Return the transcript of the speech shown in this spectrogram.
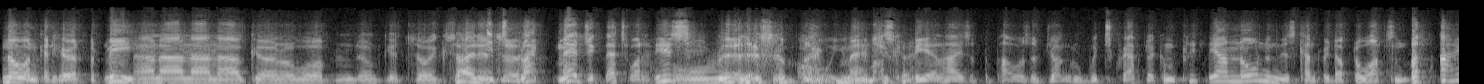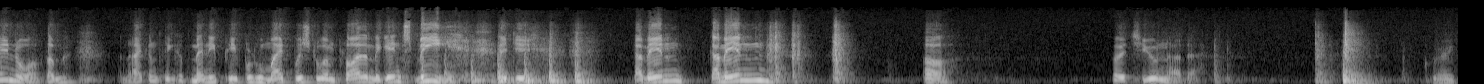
No one can hear it but me. Now, now, now, now, Colonel Warburton, don't get so excited, It's sir. black magic, that's what it is. Oh, really, sir, black oh, you magic. must realize that the powers of jungle witchcraft are completely unknown in this country, Dr. Watson. But I know of them, and I can think of many people who might wish to employ them against me. Uh, you- Come in, come in. Oh, oh it's you, Nada. Great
